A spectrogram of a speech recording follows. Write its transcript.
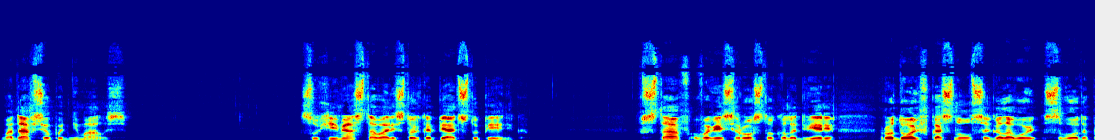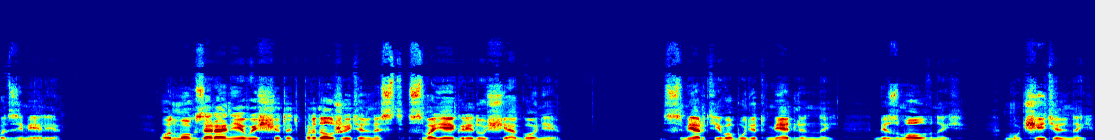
Вода все поднималась. Сухими оставались только пять ступенек. Встав во весь рост около двери, Родольф коснулся головой свода подземелья. Он мог заранее высчитать продолжительность своей грядущей агонии. Смерть его будет медленной, безмолвной, мучительной.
